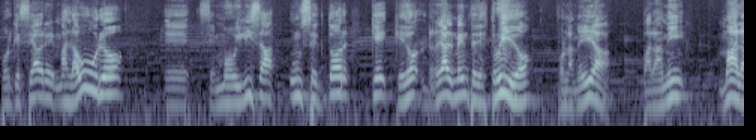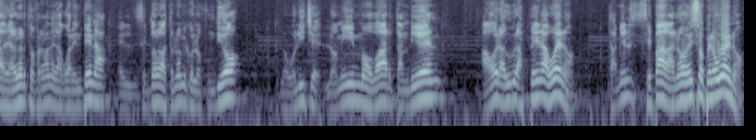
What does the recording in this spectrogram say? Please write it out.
Porque se abre más laburo, eh, se moviliza un sector que quedó realmente destruido por la medida, para mí, mala de Alberto Fernández la cuarentena, el sector gastronómico lo fundió, los boliches lo mismo, bar también, ahora duras penas, bueno, también se paga, ¿no? Eso, pero bueno,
